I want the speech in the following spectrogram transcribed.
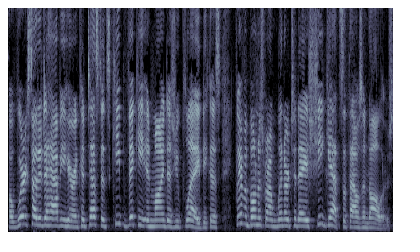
Well, we're excited to have you here. And contestants, keep Vicky in mind as you play because if we have a bonus round winner today, she gets $1,000.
